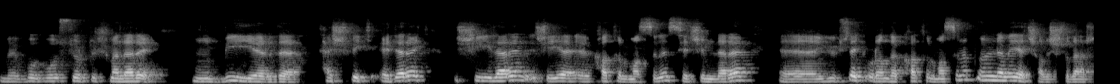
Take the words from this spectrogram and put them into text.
bu, bu sürtüşmeleri bir yerde teşvik ederek Şiilerin şeye katılmasını, seçimlere e, yüksek oranda katılmasını önlemeye çalıştılar.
